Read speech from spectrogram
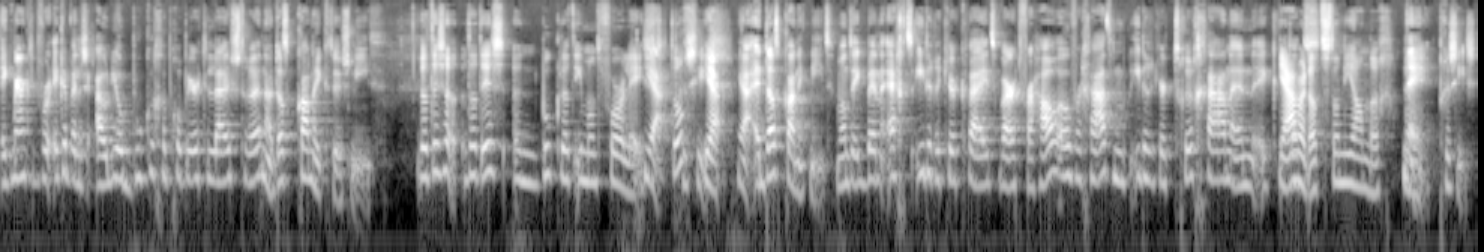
ik merkte voor, ik heb wel eens audioboeken geprobeerd te luisteren. Nou, dat kan ik dus niet. Dat is, een- dat is een boek dat iemand voorleest, Ja, toch? precies. Ja. Ja. en dat kan ik niet. Want ik ben echt iedere keer kwijt waar het verhaal over gaat. En moet ik iedere keer teruggaan. En ik, ja, maar dat is dan niet handig. Nee, precies.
